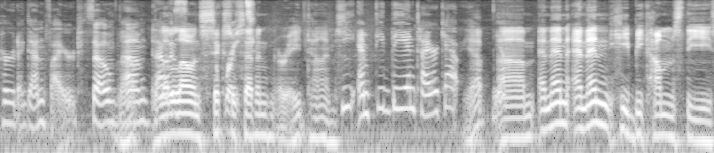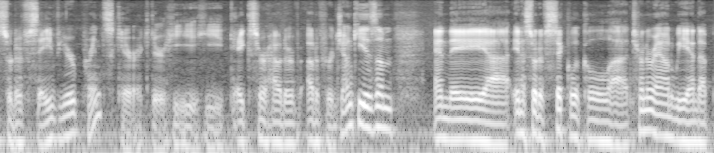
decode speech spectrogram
heard a gun fired. So No, um, let alone six or seven or eight times. He emptied the entire cap. Yep. Yep. Um, and then and then he becomes the sort of savior prince character. He he takes her out of out of her junkieism, and they uh, in a sort of cyclical uh, turnaround. We end up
